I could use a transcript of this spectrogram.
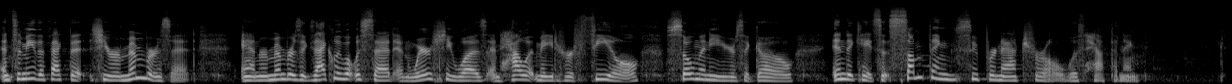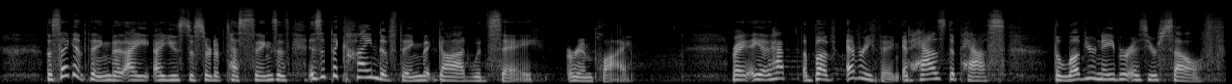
And to me, the fact that she remembers it and remembers exactly what was said and where she was and how it made her feel so many years ago indicates that something supernatural was happening. The second thing that I, I use to sort of test things is is it the kind of thing that God would say or imply? Right? Have, above everything, it has to pass the love your neighbor as yourself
